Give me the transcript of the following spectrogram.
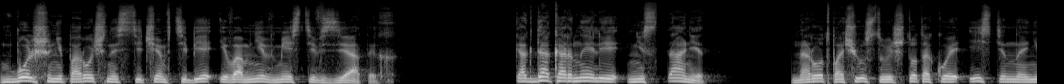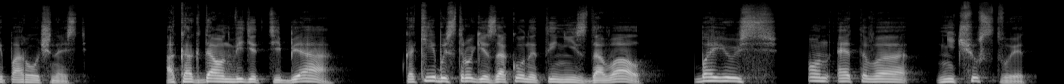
больше непорочности, чем в тебе и во мне вместе взятых. Когда Корнелий не станет, народ почувствует, что такое истинная непорочность. А когда он видит тебя, какие бы строгие законы ты ни издавал, боюсь, он этого не чувствует.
